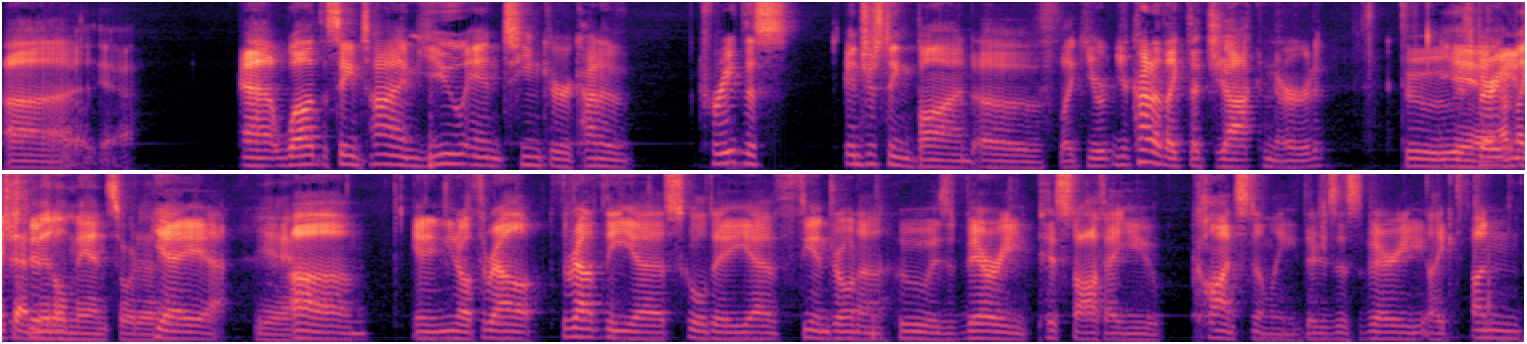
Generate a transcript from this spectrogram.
uh yeah. uh, while at the same time you and tinker kind of create this interesting bond of like you're you're kind of like the jock nerd who is Yeah, very I'm like that in- middleman sort of. yeah yeah yeah Yeah. um, and you know, throughout throughout the uh, school day, you have Theandrona, who is very pissed off at you constantly. There's this very like un,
